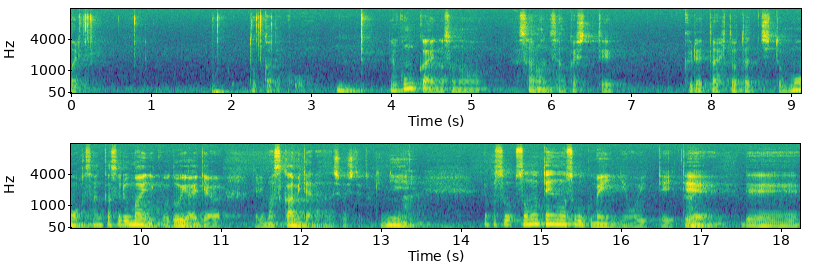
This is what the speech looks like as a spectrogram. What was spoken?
ぱりどっかでこう。うん。だから今回のそのサロンに参加してくれた人たちとも参加する前にこうどういうアイデアやりますか？みたいな話をしてる時に、はい。やっぱそその点をすごくメインに置いていて、で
